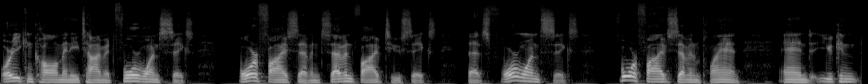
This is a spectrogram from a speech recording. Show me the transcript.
Or you can call him anytime at 416 457 7526. That's 416 457 plan. And you can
